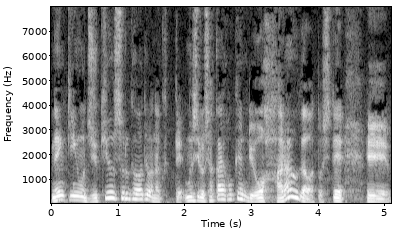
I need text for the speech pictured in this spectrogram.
年金を受給する側ではなくて、むしろ社会保険料を払う側として、え、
